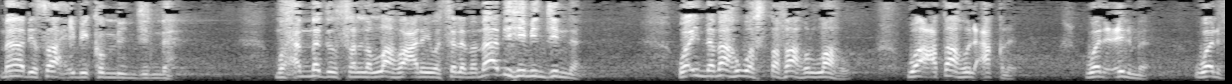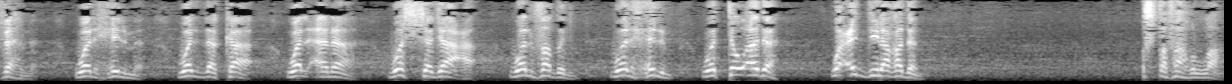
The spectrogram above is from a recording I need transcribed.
ما بصاحبكم من جنة. محمد صلى الله عليه وسلم ما به من جنة وإنما هو اصطفاه الله وأعطاه العقل والعلم والفهم والحلم والذكاء والأناة والشجاعة والفضل والحلم والتوأدة وعد إلى غدا. اصطفاه الله.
